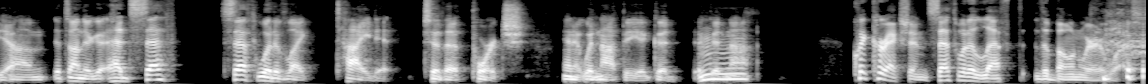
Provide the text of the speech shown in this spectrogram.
Yeah. Um it's on there. Had Seth Seth would have like tied it to the porch and it would not be a good a good Mm. knot. Quick correction: Seth would have left the bone where it was.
